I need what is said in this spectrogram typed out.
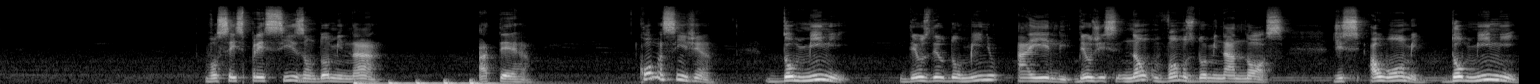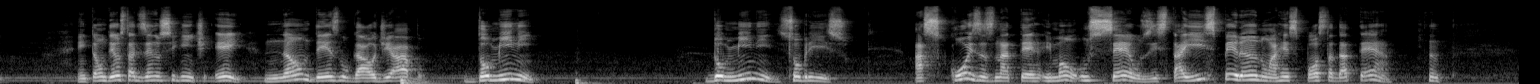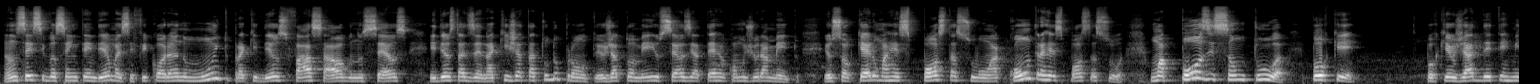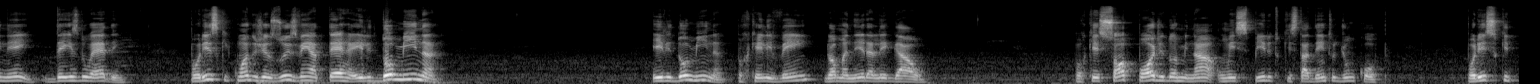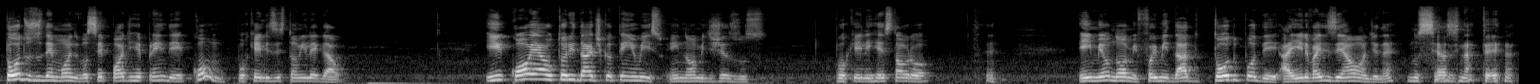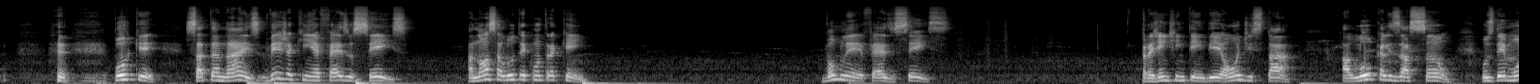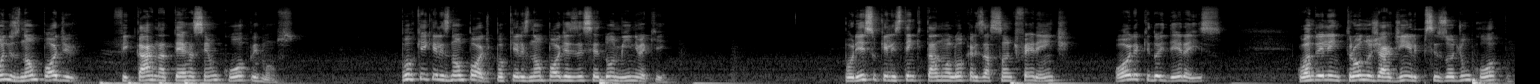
Vocês precisam dominar a terra. Como assim, Jean? Domine. Deus deu domínio a ele. Deus disse: Não vamos dominar nós. Disse ao homem: Domine. Então Deus está dizendo o seguinte: Ei, não des lugar ao diabo. Domine. Domine sobre isso as coisas na terra, irmão, os céus está aí esperando uma resposta da terra. Eu não sei se você entendeu, mas você fica orando muito para que Deus faça algo nos céus e Deus está dizendo: aqui já está tudo pronto, eu já tomei os céus e a terra como juramento. Eu só quero uma resposta sua, uma contra-resposta sua, uma posição tua. Por quê? Porque eu já determinei desde o Éden. Por isso que quando Jesus vem à terra, ele domina ele domina, porque ele vem de uma maneira legal. Porque só pode dominar um espírito que está dentro de um corpo. Por isso que todos os demônios você pode repreender. Como? Porque eles estão ilegal. E qual é a autoridade que eu tenho isso? Em nome de Jesus. Porque ele restaurou. em meu nome foi me dado todo o poder. Aí ele vai dizer aonde, né? Nos céus e na terra. Por quê? Satanás, veja aqui em Efésios 6, a nossa luta é contra quem? Vamos ler Efésios 6? Para a gente entender onde está a localização. Os demônios não podem ficar na terra sem um corpo, irmãos. Por que, que eles não podem? Porque eles não podem exercer domínio aqui. Por isso que eles têm que estar numa localização diferente. Olha que doideira isso. Quando ele entrou no jardim, ele precisou de um corpo.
